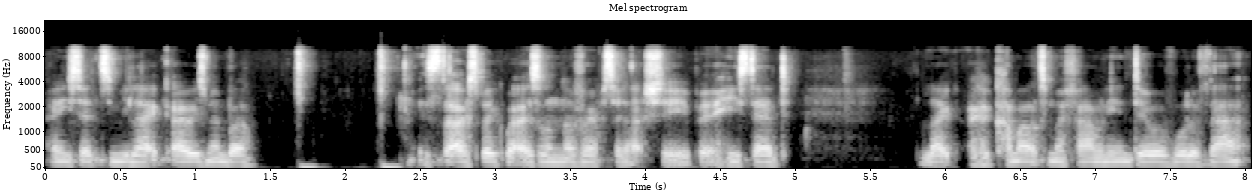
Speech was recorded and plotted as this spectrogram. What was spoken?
and he said to me, like, I always remember, it's, I spoke about this on another episode actually, but he said, like, I could come out to my family and deal with all of that,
